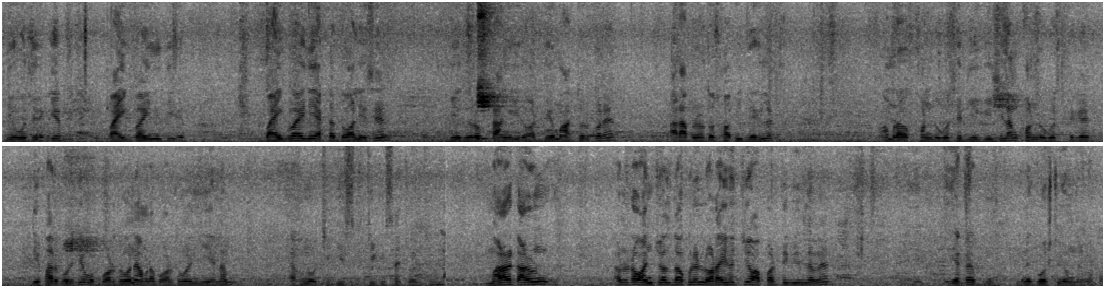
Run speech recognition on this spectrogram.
দিয়ে ওদেরকে বাইক বাহিনী দিয়ে বাইক বাহিনী একটা দল এসে বেদরক টাঙ্গি রড দিয়ে মারধর করে, আর আপনারা তো সবই দেখলেন। আমরা খণ্ডঘোষে দিয়ে গিয়েছিলাম খণ্ডঘোষ থেকে রেফার করেছে বর্ধমানে আমরা বর্ধমানে নিয়ে এলাম। এখন ও চিকিৎসা চিকিৎসা চলছে। মারার কারণ কারণ একটা অঞ্চল দখলের লড়াই হচ্ছে অপার্থিব ইসলামের একটা মানে গোষ্ঠীদ্বন্দ্বের কথা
